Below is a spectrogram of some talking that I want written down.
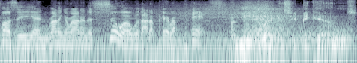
fuzzy, and running around in a sewer without a pair of pants. A new legacy begins.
